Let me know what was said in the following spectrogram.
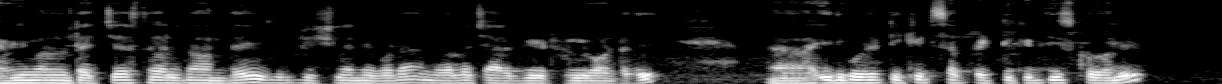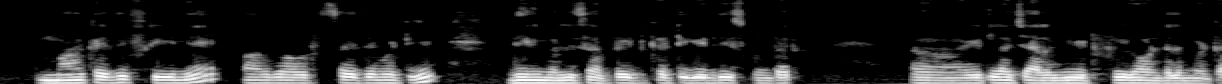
అవి మనం టచ్ చేస్తూ వెళ్తూ ఉంటాయి ఫిష్లు అన్నీ కూడా. అందువల్ల చాలా బ్యూటిఫుల్గా ఉంటుంది. ఇది కూడా టికెట్ సపరేట్ టికెట్ తీసుకోవాలి. మాకైతే ఫ్రీనే నాలుగు అవర్స్ అయితే మట్టికి దీనికి మళ్ళీ సపరేట్గా టికెట్ తీసుకుంటారు. ఇట్లా చాలా బ్యూటిఫుల్గా ఉంటుంది అనమాట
